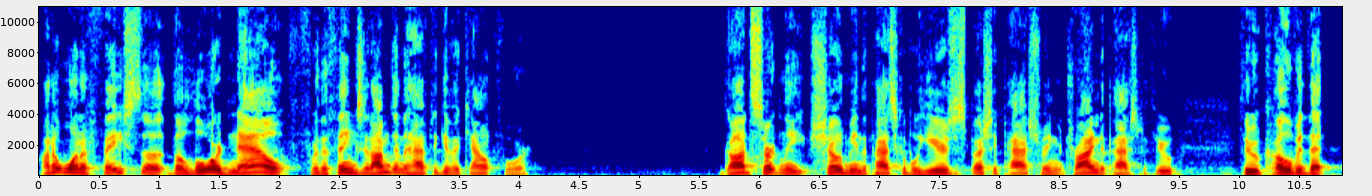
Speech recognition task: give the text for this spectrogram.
I don't want to face the, the Lord now for the things that I'm going to have to give account for. God certainly showed me in the past couple years, especially pastoring and trying to pastor through, through COVID, that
